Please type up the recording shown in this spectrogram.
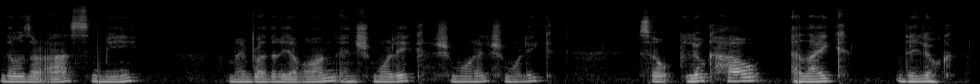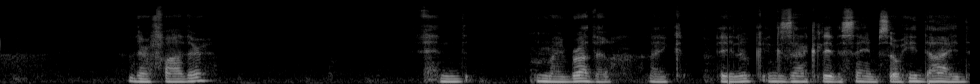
Those are us, me, my brother Yaron, and Shmulik, Shmuel, Shmulik. So look how alike they look. Their father and my brother, like they look exactly the same. So he died.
